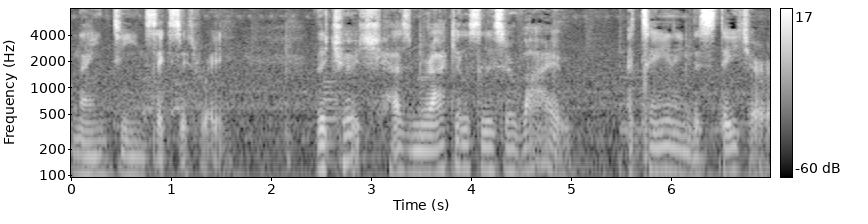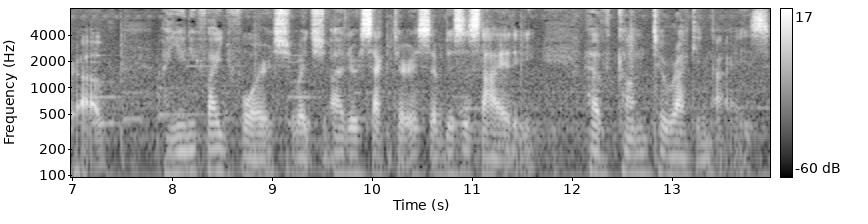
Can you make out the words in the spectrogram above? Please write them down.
1963. The church has miraculously survived attaining the stature of a unified force which other sectors of the society have come to recognize.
